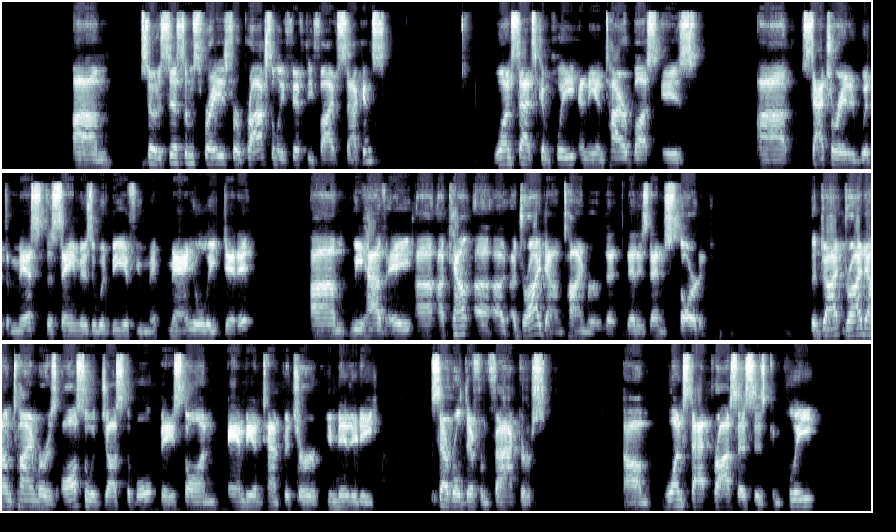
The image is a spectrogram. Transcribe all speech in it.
Um, so the system sprays for approximately 55 seconds. Once that's complete and the entire bus is uh, saturated with the mist, the same as it would be if you ma- manually did it, um, we have a, uh, a, count, a, a dry down timer that, that is then started. The dry, dry down timer is also adjustable based on ambient temperature, humidity, several different factors. Um, once that process is complete,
